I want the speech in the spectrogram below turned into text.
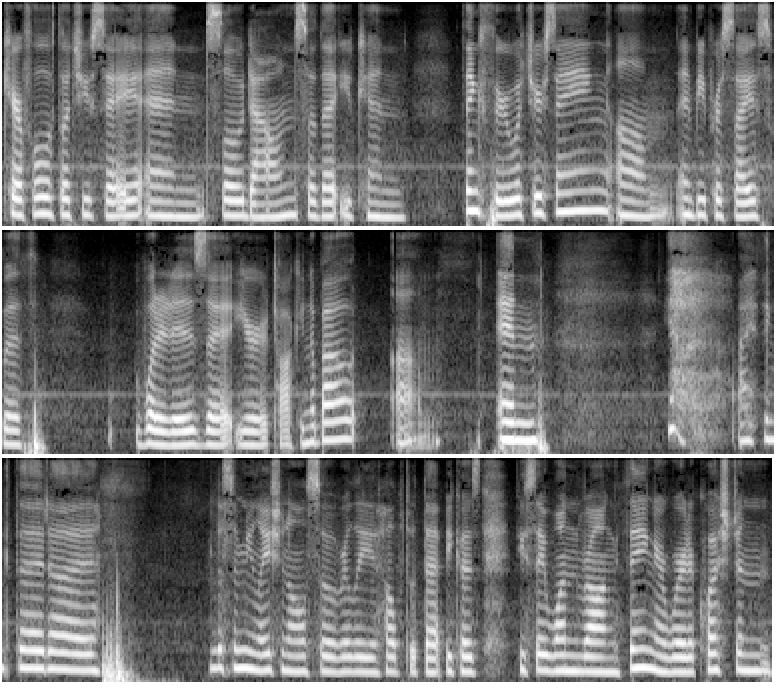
careful with what you say and slow down so that you can think through what you're saying um, and be precise with what it is that you're talking about. Um, and yeah, I think that uh, the simulation also really helped with that because if you say one wrong thing or word a question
